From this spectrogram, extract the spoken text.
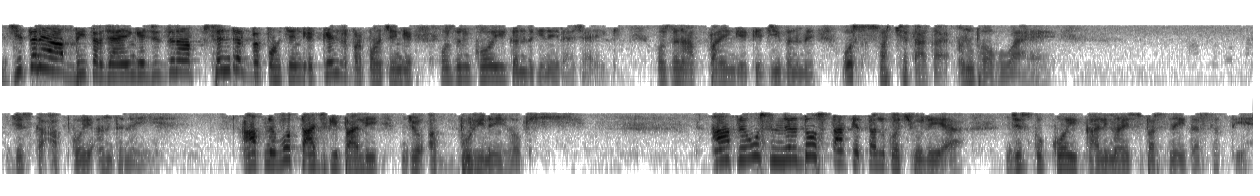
जितने आप भीतर जाएँगे, जितना आप सेंटर पर पहुँचेंगे, केंद्र पर पहुँचेंगे, उस दिन कोई गंदगी नहीं रह जाएगी। उस दिन आप पाएँगे कि जीवन में उस स्वच्छता का अनुभव हुआ है, जिसका अब कोई अंत नहीं है। आपने वो ताजगी पाली जो अब बूढ़ी नहीं होगी। आपने उस निर्दोषता के तल को छू लिया, जिसको कोई कालिमा स्पर्श नहीं कर सकती है।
